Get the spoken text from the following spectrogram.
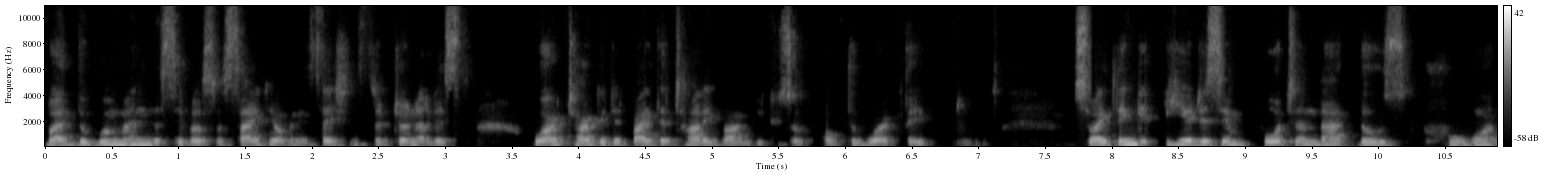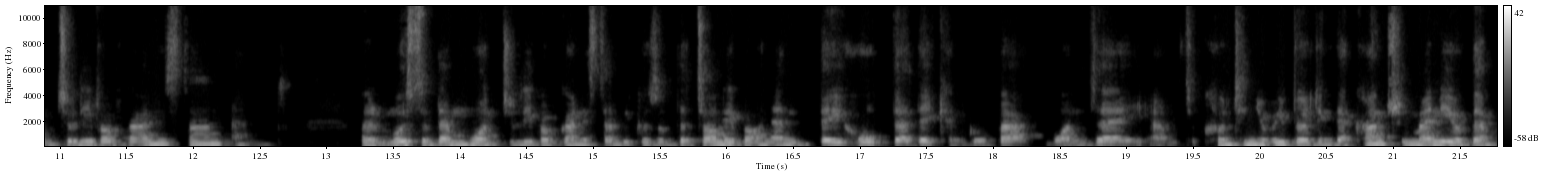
but the women, the civil society organizations, the journalists who are targeted by the Taliban because of, of the work they do. So I think here it is important that those who want to leave Afghanistan and but most of them want to leave Afghanistan because of the Taliban and they hope that they can go back one day um, to continue rebuilding their country. Many of them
